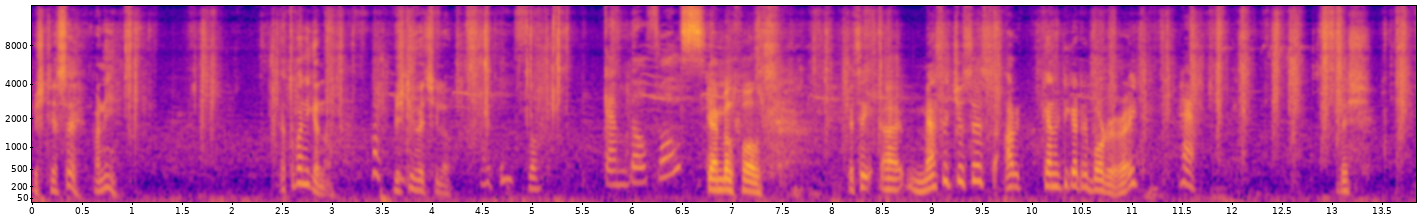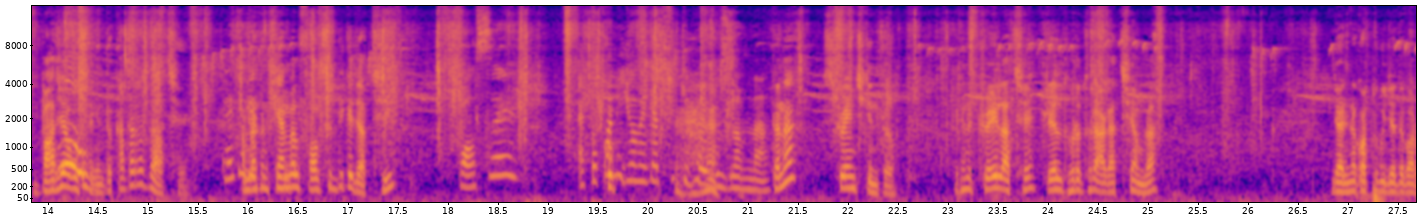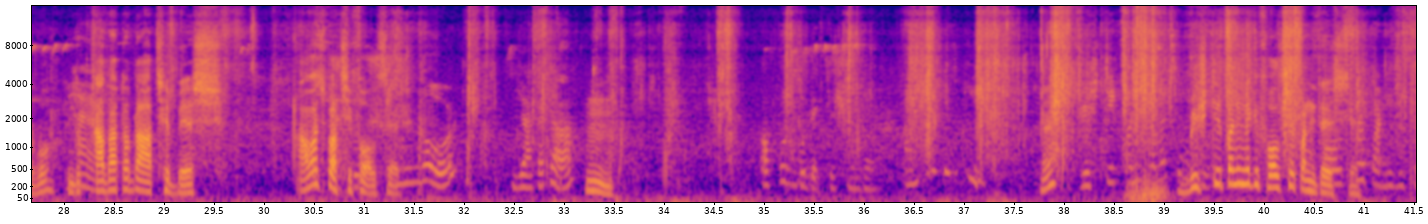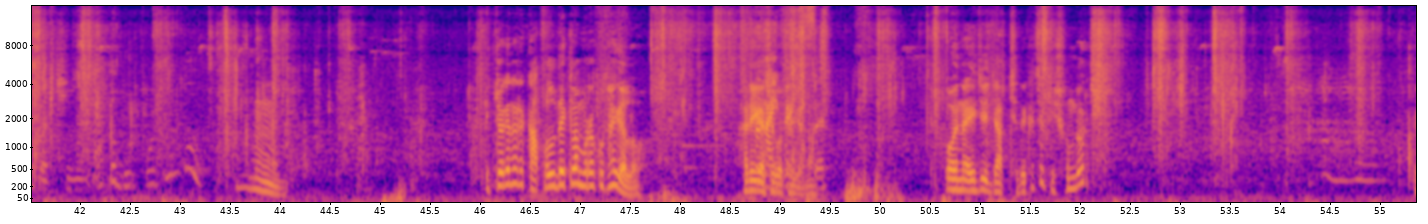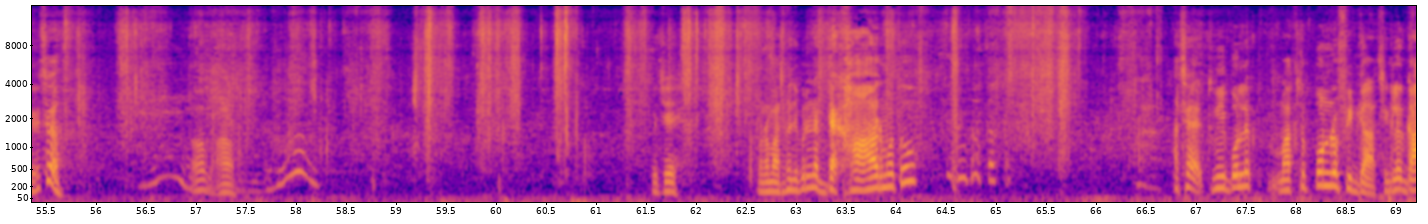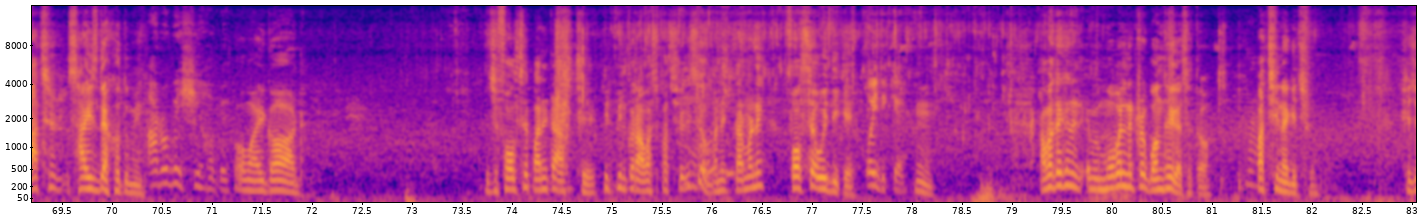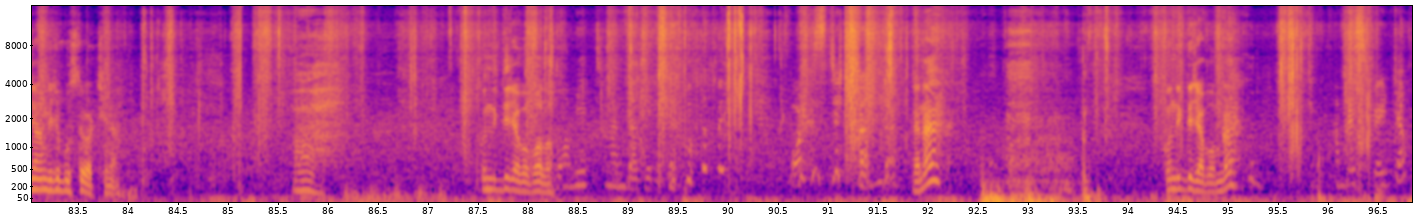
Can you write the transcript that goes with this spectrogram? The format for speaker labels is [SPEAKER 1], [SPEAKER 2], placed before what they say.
[SPEAKER 1] বৃষ্টি আছে? পানি? এত পানি কেন? বৃষ্টি হয়েছিল? Campbell falls it's a Massachusetts আর ক্যানাটিকাটের বর্ডার রাইট
[SPEAKER 2] হ্যাঁ।
[SPEAKER 1] বেশ বাজে অবস্থা কিন্তু কাতারাতে আছে। আমরা এখন। ক্যাম্বেল ফলসের দিকে যাচ্ছি।
[SPEAKER 2] ফলসের এত পানি জমে গেছে কীভাবে
[SPEAKER 1] হ্যাঁ।
[SPEAKER 2] বুঝলাম না।
[SPEAKER 1] তাই না? স্ট্রেঞ্জ কিন্তু। এখানে ট্রেল আছে ট্রেল ধরে ধরে আগাচ্ছি আমরা। জানি না কতটুকু যেতে পারব কিন্তু
[SPEAKER 2] হ্যাঁ।
[SPEAKER 1] কাদা টাদা আছে বেশ। আওয়াজ পাচ্ছি ফলসের
[SPEAKER 2] সুন্দর জায়গাটা।
[SPEAKER 1] হুম।
[SPEAKER 2] অপূর্ব দেখতে সুন্দর। আমরা কি? কি
[SPEAKER 1] হ্যাঁ?
[SPEAKER 2] বৃষ্টির পানি জমেছে?
[SPEAKER 1] বৃষ্টির পানি নাকি ফলসের পানিটা এসছে।
[SPEAKER 2] পানি বুঝতে পারছি না। এত দূর পর্যন্ত?
[SPEAKER 1] হুম। একটু এখানে একটা কাপল দেখলাম ওরা কোথায় গেল? হারিয়ে গেছে কোথায় গেল ওই না এই যে যাচ্ছে দেখেছ কি সুন্দর? দেখেছ? ও বাও ওই যে আমরা মাঝে মাঝে বলি না দেখার মতো? আচ্ছা তুমি বললে মাত্র পনেরো ফিট গাছ এগুলো গাছের সাইজ দেখো তুমি।
[SPEAKER 2] আরও বেশি হবে।
[SPEAKER 1] ও মাই গড এই যে ফলসে পানিটা আসছে পিটপিট করে আওয়াজ পাচ্ছে কিছু মানে তার মানে ফলসটা ওইদিকে।
[SPEAKER 2] ওইদিকে।
[SPEAKER 1] হুম। আমাদের এখানে মোবাইল নেটওয়ার্ক বন্ধ হয়ে গেছে তো? পাচ্ছি না কিছু। সেই জন্য আমি কিছু বুঝতে পারছি না। আহ, কোন দিক দিয়ে যাব বলো?
[SPEAKER 2] অনেক ঠান্ডা ফরেস্টের ঠান্ডা।
[SPEAKER 1] তাই না? কোন দিক দিয়ে যাব আমরা?
[SPEAKER 2] আমরা স্ট্রেট যাব?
